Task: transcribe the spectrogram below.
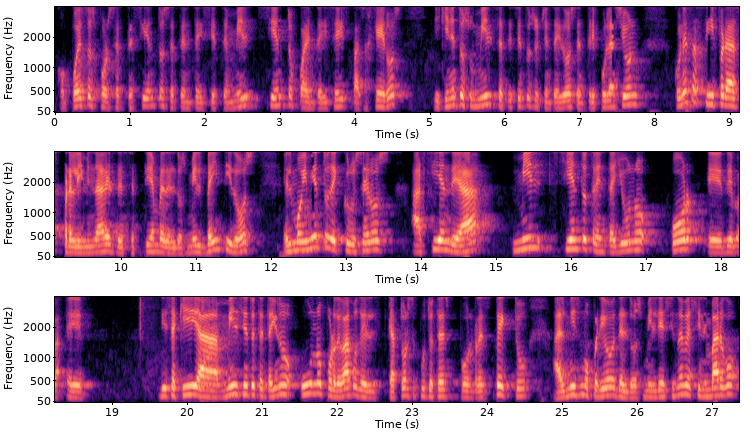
compuestos por 777.146 pasajeros y 501.782 en tripulación. Con esas cifras preliminares de septiembre del 2022, el movimiento de cruceros asciende a 1.131 por eh, eh, Dice aquí a 1171, uno por debajo del 14.3 con respecto al mismo periodo del 2019. Sin embargo,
